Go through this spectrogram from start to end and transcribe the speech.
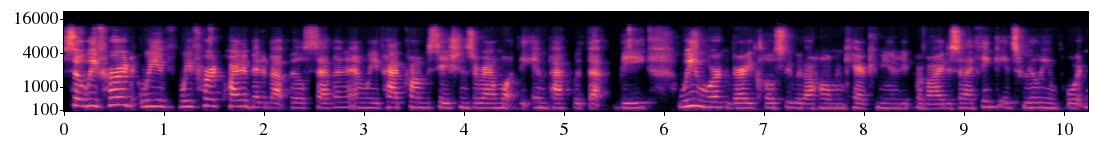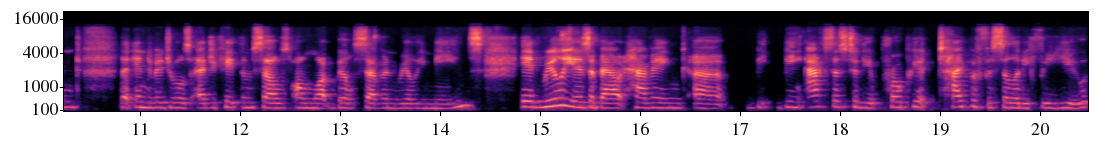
So we've heard we've we've heard quite a bit about Bill 7 and we've had conversations around what the impact would that be. We work very closely with our home and care community providers and I think it's really important that individuals educate themselves on what Bill 7 really means. It really is about having uh, be, being access to the appropriate type of facility for you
